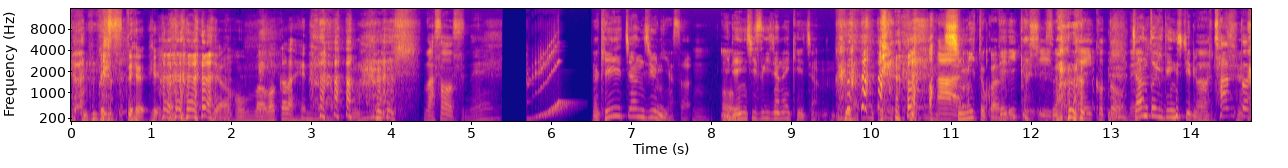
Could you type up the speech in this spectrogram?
ですって、いや、いやほんま分からへんな。まあそうですね。ケイちゃんジュニアさ、遺伝しすぎじゃない？ケイちゃん。シミとかデリカシーのないことをね。ちゃんと遺伝してるよねうん。ちゃんとね、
